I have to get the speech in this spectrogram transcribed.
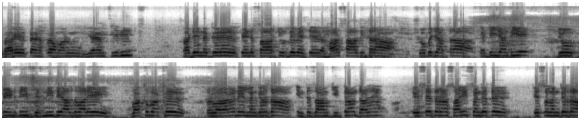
ਸਾਰੇ ਭੈਣ ਭਰਾਵਾਂ ਨੂੰ ਜੈ ਮਸੀਹ ਦੀ। ਸਾਡੇ ਨਗਰ ਪਿੰਡ ਸਾਰਚੂਰ ਦੇ ਵਿੱਚ ਹਰ ਸਾਲ ਦੀ ਤਰ੍ਹਾਂ ਸ਼ੁਭ ਯਾਤਰਾ ਕੱਢੀ ਜਾਂਦੀ ਏ ਜੋ ਪਿੰਡ ਦੀ ਫਿਰਨੀ ਦੇ ਆਲੇ ਦੁਆਲੇ ਵੱਖ-ਵੱਖ ਪਰਿਵਾਰਾਂ ਨੇ ਲੰਗਰ ਦਾ ਇੰਤਜ਼ਾਮ ਕੀਤਾ ਹੁੰਦਾ ਹੈ। ਇਸੇ ਤਰ੍ਹਾਂ ਸਾਰੀ ਸੰਗਤ ਇਸ ਲੰਗਰ ਦਾ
